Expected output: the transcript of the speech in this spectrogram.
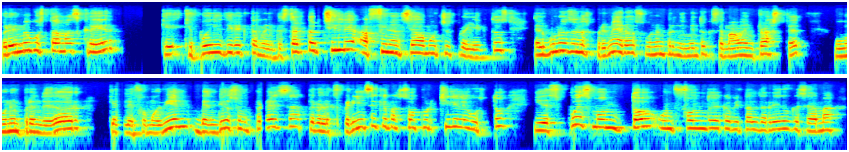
Pero a mí me gusta más creer que, que, puede ir directamente. Startup Chile ha financiado muchos proyectos. Algunos de los primeros, un emprendimiento que se llamaba Entrusted, Un emprendedor que le fue muy bien, vendió su empresa, pero la experiencia que pasó por Chile le gustó y después montó un fondo de capital de riesgo que se llama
